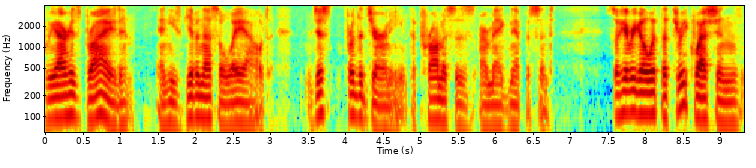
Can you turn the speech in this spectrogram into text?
We are His bride, and He's given us a way out just for the journey. The promises are magnificent. So here we go with the three questions,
